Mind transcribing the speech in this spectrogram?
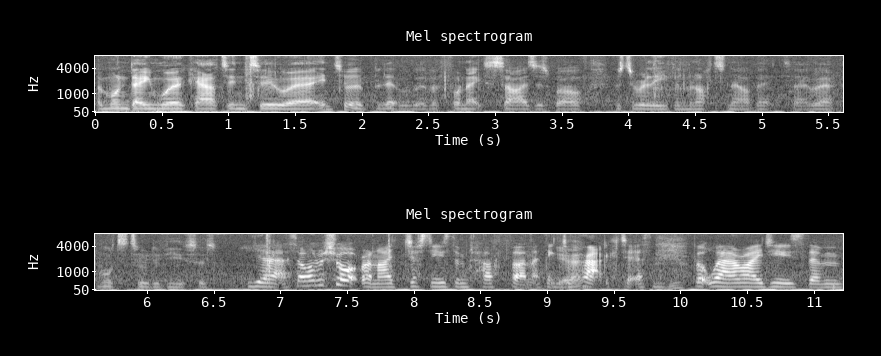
a mundane workout into uh, into a little bit of a fun exercise as well, just to relieve the monotony of it. So uh, multitude of uses. Yeah. So on a short run, I just use them to have fun. I think yeah. to practice. Mm -hmm. But where I'd use them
